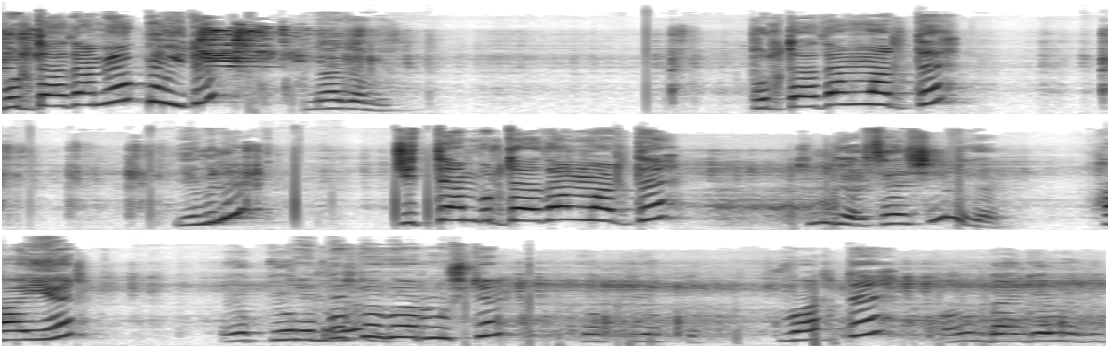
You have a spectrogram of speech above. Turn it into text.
Burada adam yok muydu? Ne adamı? Burada adam vardı. Yemin et. Cidden burada adam vardı. Kim gör? Sen şimdi mi gör? Hayır. Yok yok. Gelirken görmüştüm. Yoktu yoktu. Vardı. Ama ben görmedim.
